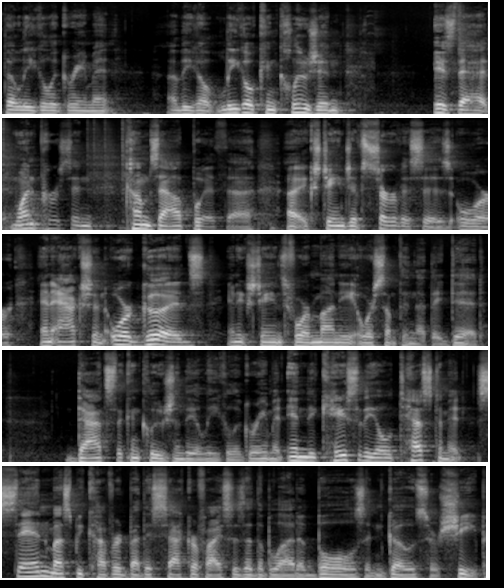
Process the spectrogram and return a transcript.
the legal agreement, a legal legal conclusion is that one person comes out with uh, an exchange of services or an action or goods in exchange for money or something that they did. That's the conclusion of the illegal agreement. In the case of the Old Testament, sin must be covered by the sacrifices of the blood of bulls and goats or sheep.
